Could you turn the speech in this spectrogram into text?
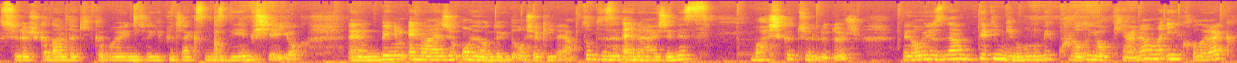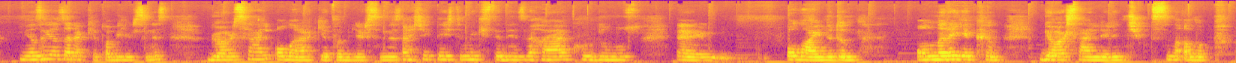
süre, şu kadar dakika boyunca yapacaksınız diye bir şey yok. Ee, Benim enerjim o yöndeydi, o şekilde yaptım. Sizin enerjiniz başka türlüdür. E, o yüzden dediğim gibi bunun bir kuralı yok yani ama ilk olarak yazı yazarak yapabilirsiniz. Görsel olarak yapabilirsiniz. Gerçekleştirmek istediğiniz ve hayal kurduğunuz e, olayların, onlara yakın görsellerin çıktısını alıp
